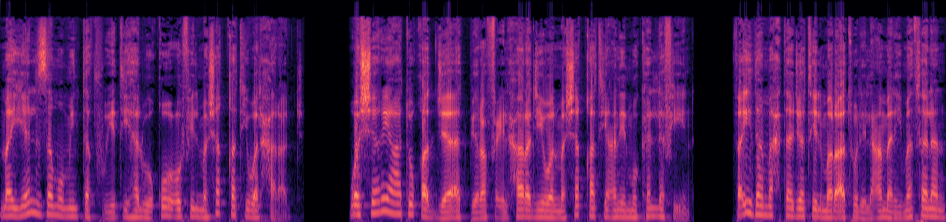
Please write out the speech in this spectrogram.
ما يلزم من تفويتها الوقوع في المشقة والحرج. والشريعة قد جاءت برفع الحرج والمشقة عن المكلفين. فإذا ما احتاجت المرأة للعمل مثلا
